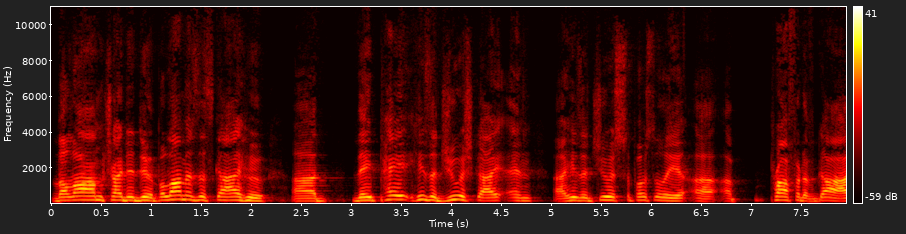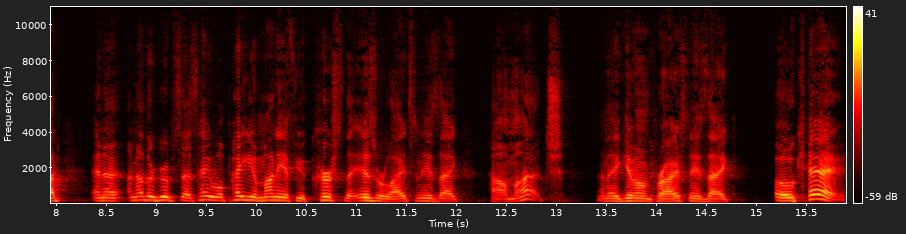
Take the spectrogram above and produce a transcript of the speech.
Balaam tried to do it. Balaam is this guy who uh, they pay, he's a Jewish guy, and uh, he's a Jewish, supposedly a, a prophet of God. And a, another group says, Hey, we'll pay you money if you curse the Israelites. And he's like, how much? And they give him a price, and he's like, Okay.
